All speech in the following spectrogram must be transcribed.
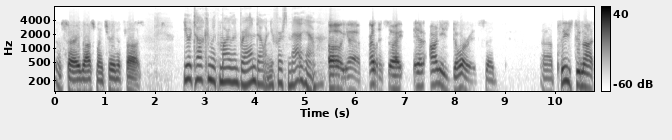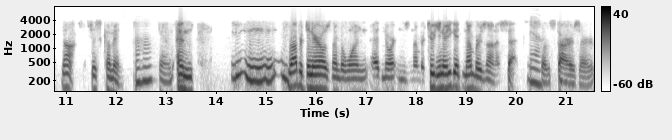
I'm sorry, I lost my train of thought. You were talking with Marlon Brando when you first met him. Oh yeah, Marlon. So I on his door it said, uh, "Please do not knock. Just come in." hmm And, and mm, Robert De Niro's number one, Ed Norton's number two. You know, you get numbers on a set, Yeah. so the stars are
